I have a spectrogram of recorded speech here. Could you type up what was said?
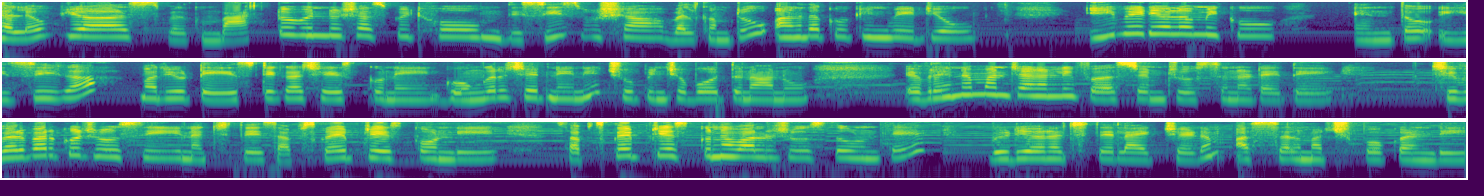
Hello viewers welcome back to విండోషా sweet home this is Usha welcome to another cooking video ఈ వీడియోలో మీకు ఎంతో ఈజీగా మరియు టేస్టీగా చేసుకునే గోంగూర చట్నీని చూపించబోతున్నాను. ఎవరైనా మన ఛానల్ని ఫస్ట్ టైం చూస్తున్నట్టయితే చివరి వరకు చూసి నచ్చితే సబ్స్క్రైబ్ చేసుకోండి. సబ్స్క్రైబ్ చేసుకున్న వాళ్ళు చూస్తూ ఉంటే వీడియో నచ్చితే లైక్ చేయడం అస్సలు మర్చిపోకండి.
